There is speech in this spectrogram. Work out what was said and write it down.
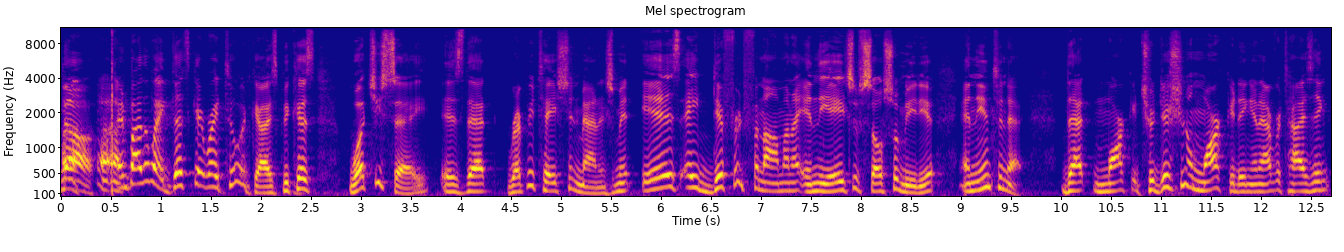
no. And by the way, let's get right to it, guys, because what you say is that reputation management is a different phenomena in the age of social media and the internet. That market, traditional marketing and advertising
